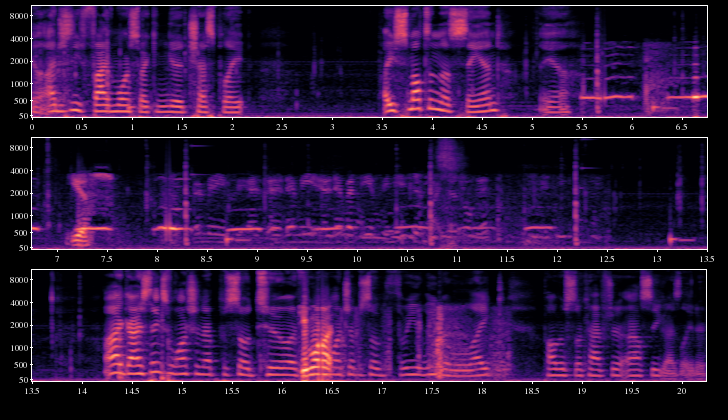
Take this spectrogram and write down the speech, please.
You know, I just need five more so I can get a chest plate. Are you smelting the sand? Yeah. Yes. Alright guys, thanks for watching episode 2. If You you want to watch episode 3, leave a like. Probably still capture it, and I'll see you guys later.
